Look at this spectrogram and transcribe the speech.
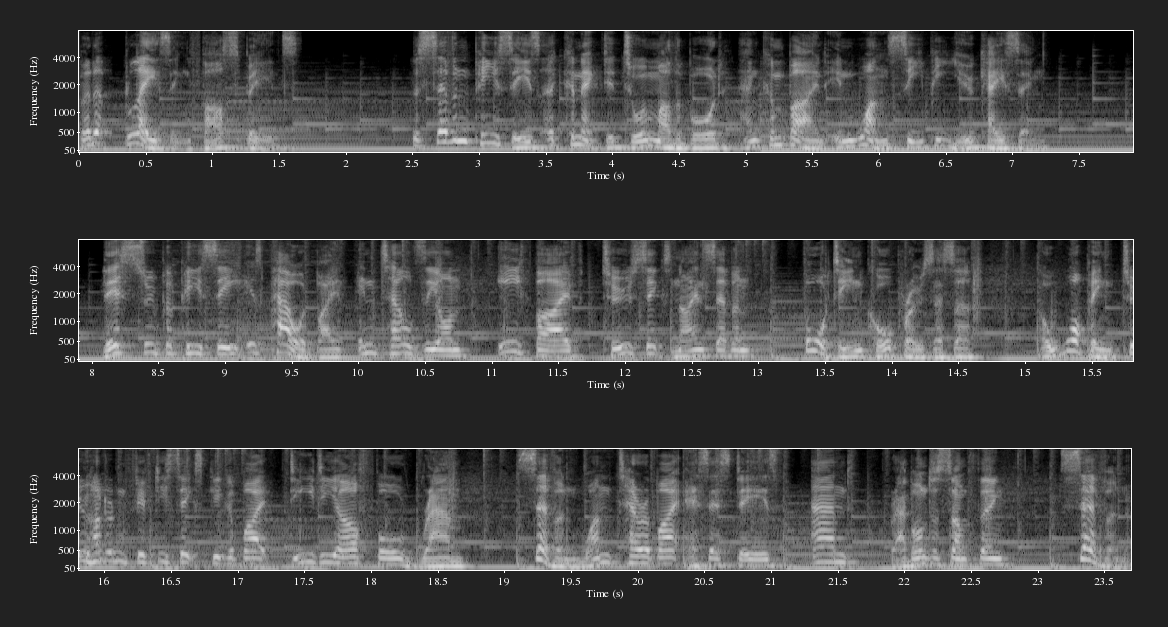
but at blazing fast speeds. The 7 PCs are connected to a motherboard and combined in one CPU casing. This Super PC is powered by an Intel Xeon E5-2697 14-core processor, a whopping 256GB DDR4 RAM, 7 1TB SSDs, and, grab onto something, 7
